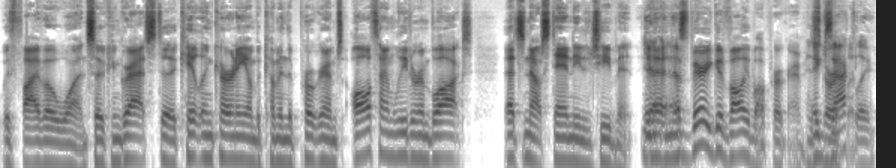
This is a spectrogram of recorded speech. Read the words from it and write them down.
with 501. So, congrats to Caitlin Kearney on becoming the program's all-time leader in blocks. That's an outstanding achievement. Yeah, and and a, very good volleyball program. Exactly.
